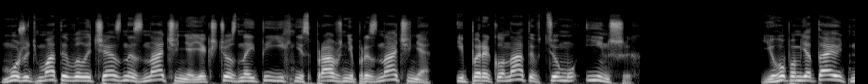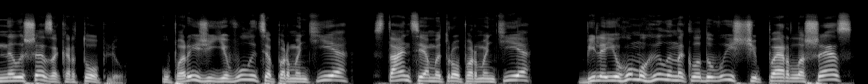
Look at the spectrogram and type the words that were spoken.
можуть мати величезне значення, якщо знайти їхні справжні призначення і переконати в цьому інших. Його пам'ятають не лише за картоплю. У Парижі є вулиця Пармантьє, станція метро Пармантьє. Біля його могили на кладовищі Пер Лашез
